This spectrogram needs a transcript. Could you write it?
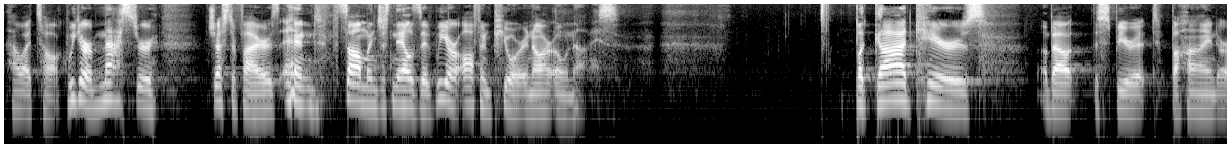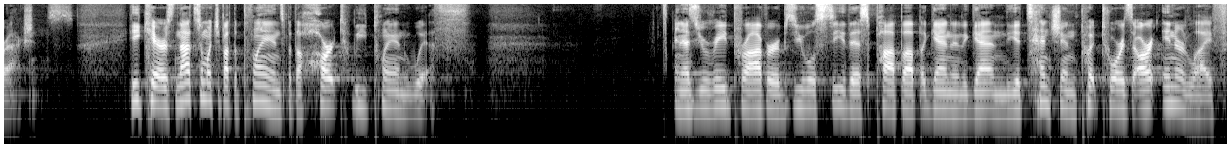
how I talk. We are master justifiers, and Solomon just nails it. We are often pure in our own eyes. But God cares about the spirit behind our actions. He cares not so much about the plans, but the heart we plan with. And as you read Proverbs, you will see this pop up again and again the attention put towards our inner life,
